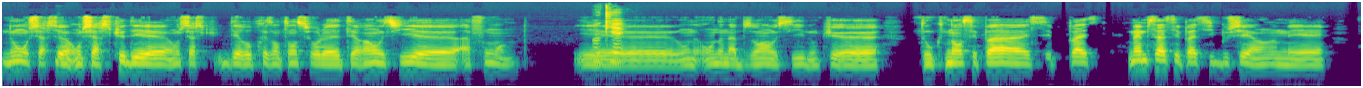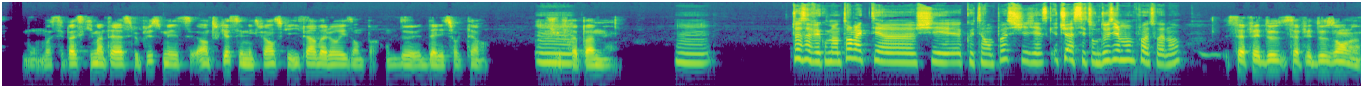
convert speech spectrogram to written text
Nous, on cherche, on cherche que des, on cherche des représentants sur le terrain aussi euh, à fond. Hein. Et okay. on, on, en a besoin aussi, donc, donc non, c'est pas, c'est pas, même ça, c'est pas si bouché, hein, mais bon, moi, c'est pas ce qui m'intéresse le plus, mais en tout cas, c'est une expérience qui est hyper valorisante, par contre, d'aller sur le terrain. Mmh. Je le ferai pas, mais. Mmh. Toi, ça fait combien de temps là que t'es euh, chez, que es en poste chez GSK Tu ah, c'est ton deuxième emploi, toi, non? Ça fait deux, ça fait deux ans là.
